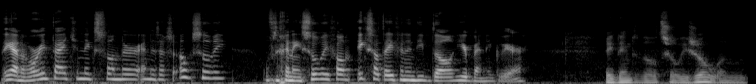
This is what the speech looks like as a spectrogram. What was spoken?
ja, dan hoor je een tijdje niks van haar. En dan zegt ze, oh, sorry. Of er geen eens sorry van, ik zat even in een diep dal, hier ben ik weer. Ik denk dat dat sowieso een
